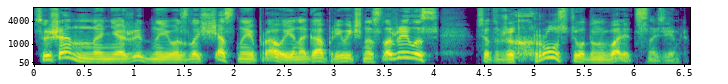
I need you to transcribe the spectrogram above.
Совершенно неожиданно его злосчастная правая нога привычно сложилась, все тот же хруст, и вот он валится на землю.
